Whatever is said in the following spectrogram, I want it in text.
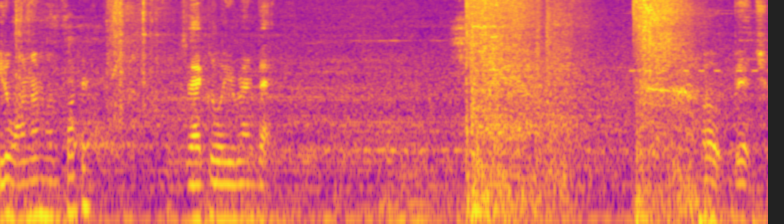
You don't want none, motherfucker? Exactly why you ran back. Oh, bitch.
